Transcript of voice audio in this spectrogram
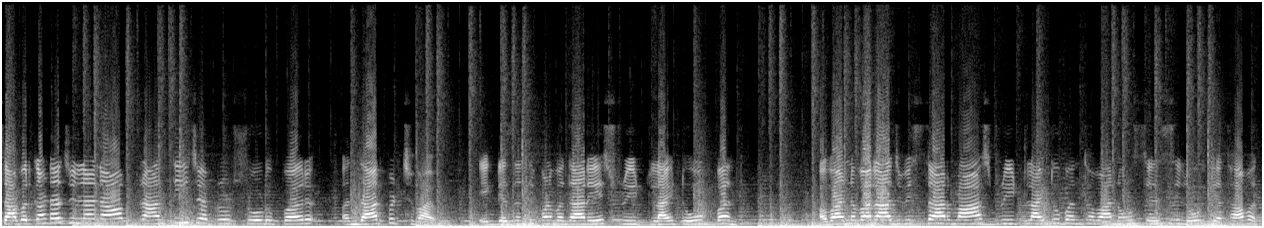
સાબરકાંઠા જિલ્લાના પ્રાંતિજ એપ્રોચ રોડ ઉપર અંધારપટ છવાયો એક ડઝનથી પણ વધારે સ્ટ્રીટ લાઇટો બંધ. અવારનવાર આજ વિસ્તારમાં સ્ટ્રીટ લાઇટો બંધ થવાનો સિલસિલો યથાવત.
